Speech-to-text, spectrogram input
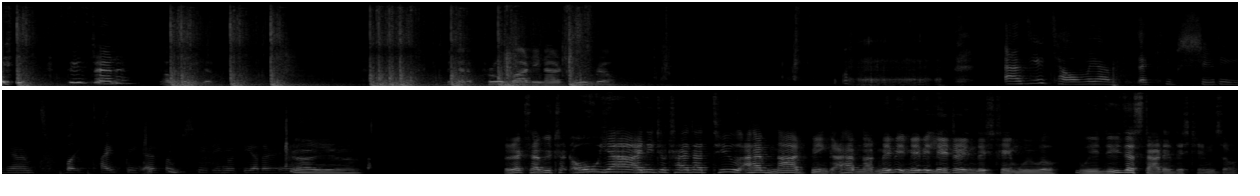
She's trying to. Oh, there you go. We got a pro bot in our team, bro. As you tell me, I'm I keep shooting and I'm t- like typing as I'm shooting with the other hand. Oh yeah. Rex, have you tried? Oh yeah, I need to try that too. I have not, Pink. I have not. Maybe maybe later in the stream we will. We we just started the stream, so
